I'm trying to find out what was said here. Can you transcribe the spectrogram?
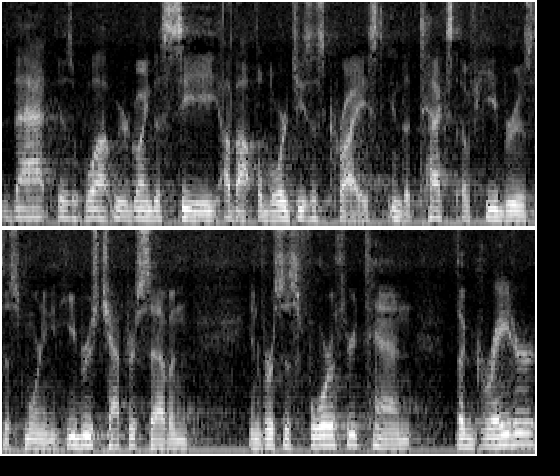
that is what we're going to see about the Lord Jesus Christ in the text of Hebrews this morning. In Hebrews chapter 7, in verses 4 through 10, the greater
